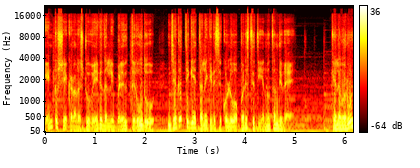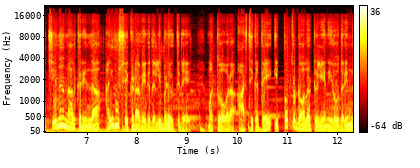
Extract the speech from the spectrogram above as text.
ಎಂಟು ಶೇಕಡರಷ್ಟು ವೇಗದಲ್ಲಿ ಬೆಳೆಯುತ್ತಿರುವುದು ಜಗತ್ತಿಗೆ ತಲೆಕೆಡಿಸಿಕೊಳ್ಳುವ ಪರಿಸ್ಥಿತಿಯನ್ನು ತಂದಿದೆ. ಕೆಲವರು ಚೀನಾ ನಾಲ್ಕರಿಂದ ಐದು ಶೇಕಡಾ ವೇಗದಲ್ಲಿ ಬೆಳೆಯುತ್ತಿದೆ ಮತ್ತು ಅವರ ಆರ್ಥಿಕತೆ ಇಪ್ಪತ್ತು ಡಾಲರ್ ಟ್ರಿಲಿಯನ್ ಇರುವುದರಿಂದ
